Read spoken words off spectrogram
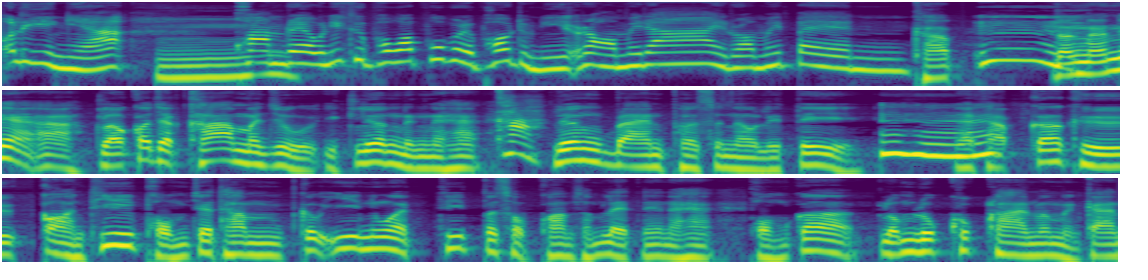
อะไรอย่างเงี้ยอืความเร็วนี่คือเพราะว่าผู้บริโภคเดี๋ยวนี้รอไม่ได้รอไม่เป็นครับอืมดังนั้นเนี่ยอะเราก็จะข้ามมาอยู่อีกเรื่องหนึ่งนะฮะค่ะเรื่องแบรนด์ personality อือหือนะครับก็คือก่อนที่ผมจะทำเก้าอี้นวดที่ประสบความสำเร็จเนี่ยนะฮะผมก็ล้มลุกคลุกคลานมาเหมือนกัน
